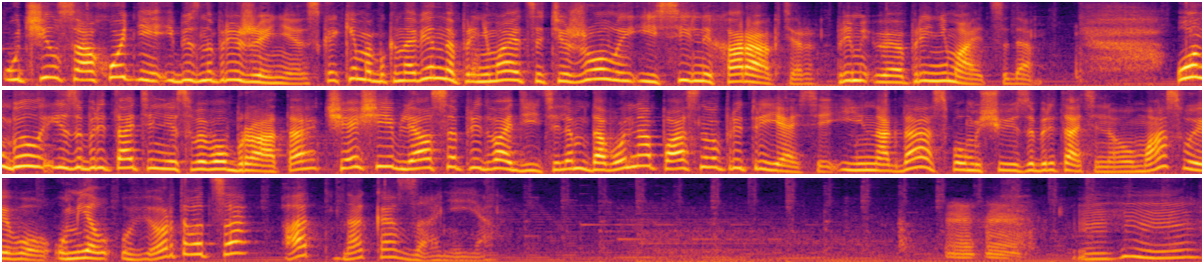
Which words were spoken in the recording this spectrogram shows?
учился охотнее и без напряжения, с каким обыкновенно принимается тяжелый и сильный характер. Прим- э, принимается, да. Он был изобретательнее своего брата, чаще являлся предводителем довольно опасного предприятия и иногда с помощью изобретательного ума своего умел увертываться от наказания. Мгм. Мгм.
